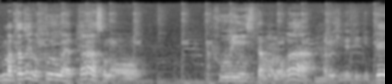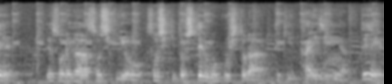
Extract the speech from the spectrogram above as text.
まあ、例えばクーガやったらその封印したものがある日出てきて、でそれが組織を組織として動く人ら敵怪人やって、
